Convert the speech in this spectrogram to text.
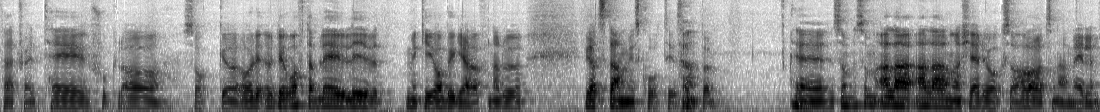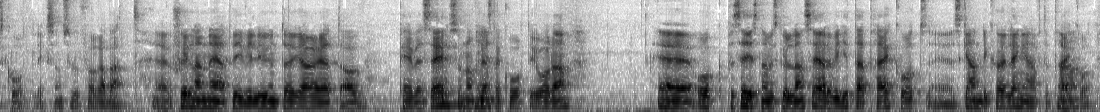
Fairtrade te, choklad, socker. Och det, det ofta blir ju livet mycket jobbigare för när du vi har ett stammiskort till exempel. Ja. Eh, som, som alla, alla andra kedjor också har ett sånt här medlemskort liksom, så du får rabatt. Eh, skillnaden är att vi vill ju inte göra ett av PVC som de flesta mm. kort är gjorda. Eh, och precis när vi skulle lansera det, vi hittade ett träkort. Eh, Scandic har ju länge haft ett träkort. Ja.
